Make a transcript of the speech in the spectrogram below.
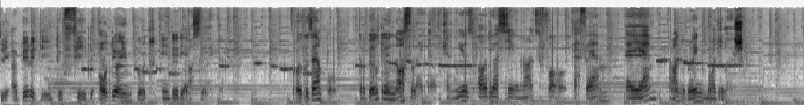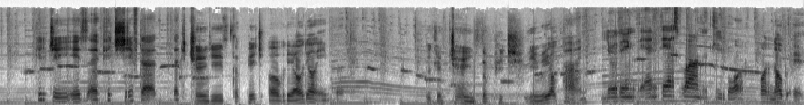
the ability to feed audio input into the oscillator. For example, the built-in oscillator can use audio signals for FM, AM, and ring modulation. Pitchy is a pitch shifter that changes the pitch of the audio input. You can change the pitch in real time using the NTS1 keyboard or knob A.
